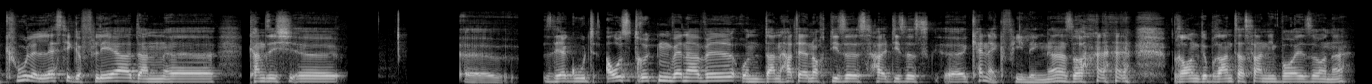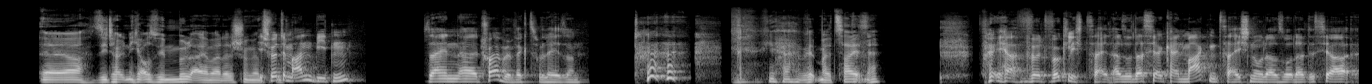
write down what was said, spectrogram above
coole, lässige Flair, dann äh, kann sich äh, äh, sehr gut ausdrücken, wenn er will. Und dann hat er noch dieses, halt dieses äh, Kenneck-Feeling, ne? So braun gebrannter Sunny Boy, so, ne? Ja, ja, sieht halt nicht aus wie ein Mülleimer, das ist schon ganz Ich würde ihm anbieten, sein äh, Tribal wegzulasern. ja, wird mal Zeit, das, ne? Ja, wird wirklich Zeit. Also das ist ja kein Markenzeichen oder so. Das ist ja äh,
